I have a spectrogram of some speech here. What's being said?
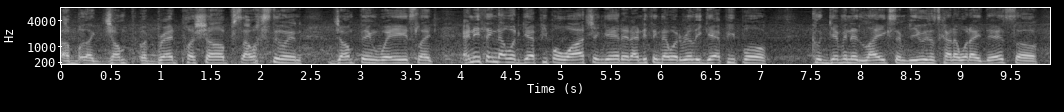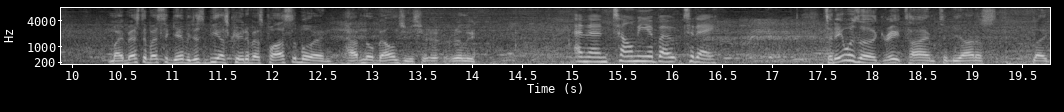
a, like jump uh, bread push-ups. I was doing jumping weights, like anything that would get people watching it, and anything that would really get people giving it likes and views. Is kind of what I did. So my best advice to give is just be as creative as possible and have no boundaries. Really. And then tell me about today. Today was a great time, to be honest. Like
